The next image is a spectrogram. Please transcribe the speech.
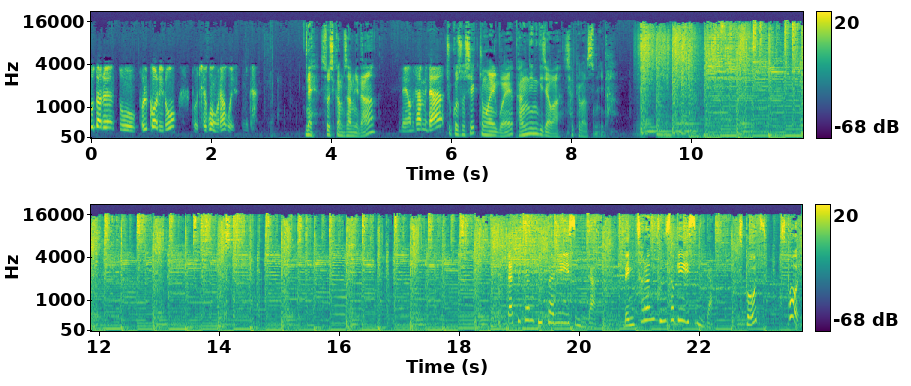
또 다른 또 볼거리로 또 제공을 하고 있습니다. 네, 소식 감사합니다. 네, 감사합니다. 축구 소식 중앙일보의 박민 기자와 살펴봤습니다. 따뜻한 비판이 있습니다. 냉철한 분석이 있습니다. 스포츠 스포츠.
